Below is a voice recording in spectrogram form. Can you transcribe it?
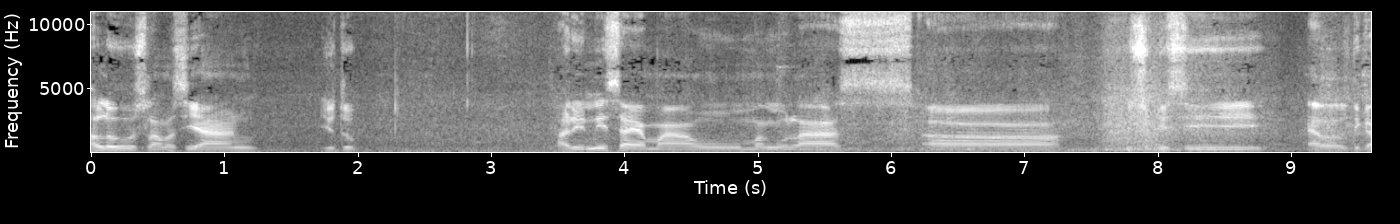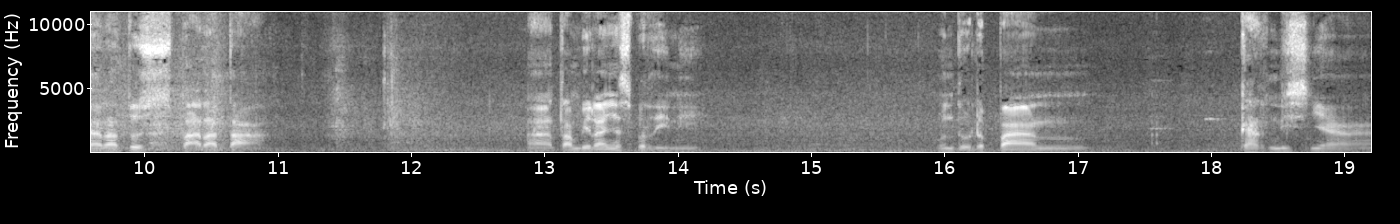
Halo, selamat siang YouTube. Hari ini saya mau mengulas uh, Mitsubishi L300 Pak Rata. Nah, tampilannya seperti ini. Untuk depan garnisnya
